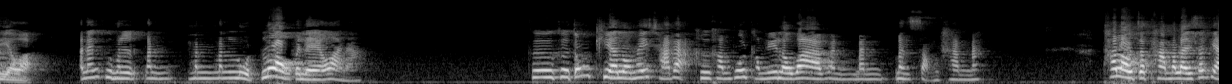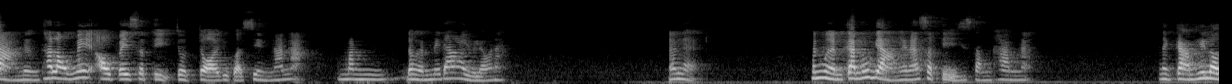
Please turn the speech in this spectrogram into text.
เดียวอะอันนั้นคือมันมันมันมันหลุดโลกไปแล้วอะนะ คือคือต้องเคลียร์ลมให้ชัดอะคือคำพูดคำนี้เราว่ามันมันมันสำคัญนะ ถ้าเราจะทำอะไรสักอย่างหนึ่ง ถ้าเราไม่เอาไปสติจดจ่ออยู่กับสิ่งนั้นอะมันเดินไม่ได้อยู่แล้วนะ นั่นแหละ มันเหมือนกันทุกอย่างเลยนะสติสำคัญนะในการที่เรา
